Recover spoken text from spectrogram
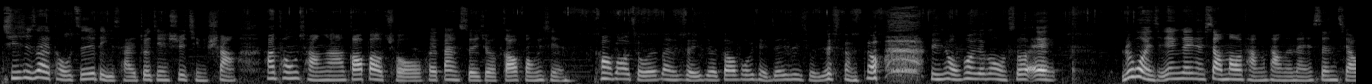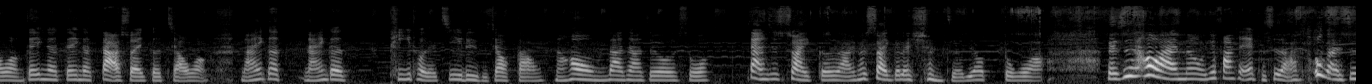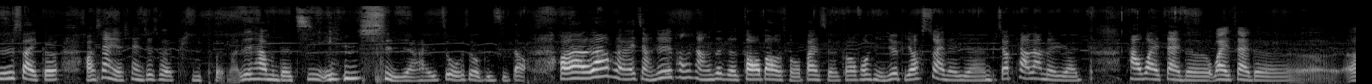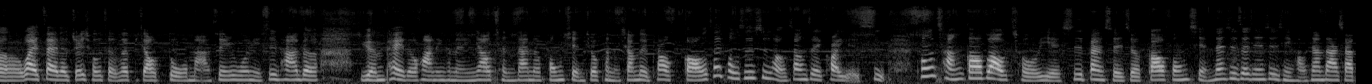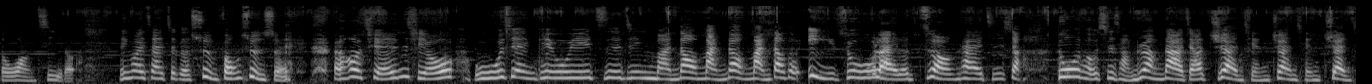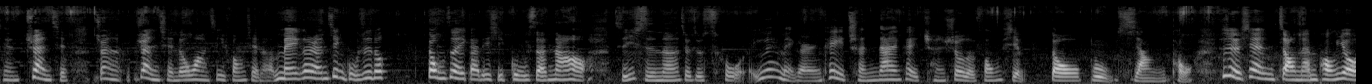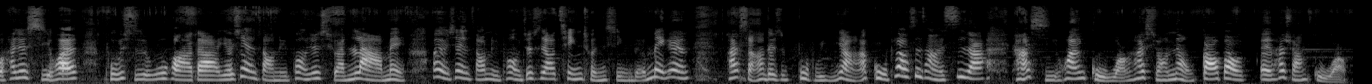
其实，在投资理财这件事情上，它通常啊，高报酬会伴随着高风险，高报酬会伴随着高风险这件事情，我就想到，以前我朋友就跟我说，哎，如果你今天跟一个相貌堂堂的男生交往，跟一个跟一个大帅哥交往，哪一个哪一个劈腿的几率比较高？然后我们大家就说，当然是帅哥啊，因为帅哥的选择比较多啊。可是后来呢，我就发现，哎，不是啊，不管是不是帅哥，好像有些人就是会劈腿嘛，这是他们的基因史啊，还是做事我不知道。好了，拉回来讲，就是通常这个高报酬伴随着高风险，就是比较帅的人、比较漂亮的人，他外在的外在的呃外在的追求者会比较多嘛，所以如果你是他的原配的话，你可能要承担的风险就可能相对比较高。在投资市场上这一块也是，通常高报酬也是伴随着高风险，但是这件事情好像大家都忘。忘记了，因为在这个顺风顺水，然后全球无限 QE 资金满到满到满到都溢出来的状态之下，多头市场让大家赚钱赚钱赚钱赚钱赚赚钱都忘记风险了。每个人进股市都动这一个利息股神，然后其实呢这就错了，因为每个人可以承担可以承受的风险。都不相同，就是有些人找男朋友，他就喜欢朴实无华的；有些人找女朋友就喜欢辣妹，而有些人找女朋友就是要清纯型的。每个人他想要的是不一样啊！股票市场也是啊，他喜欢股王，他喜欢那种高报，哎，他喜欢股王。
